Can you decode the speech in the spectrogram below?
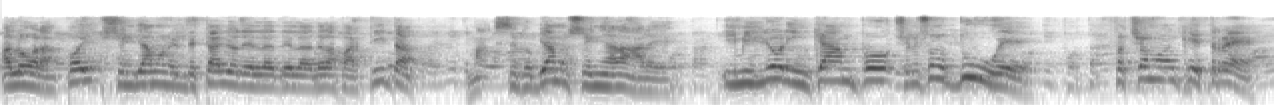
Allora, poi scendiamo nel dettaglio del, del, della partita, ma se dobbiamo segnalare i migliori in campo, ce ne sono due, facciamo anche tre.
